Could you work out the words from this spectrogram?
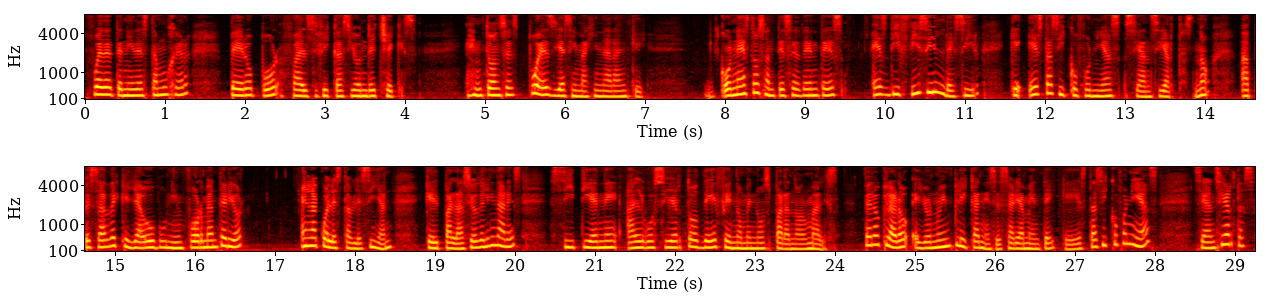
fue detenida esta mujer, pero por falsificación de cheques. Entonces, pues ya se imaginarán que con estos antecedentes es difícil decir que estas psicofonías sean ciertas, ¿no? A pesar de que ya hubo un informe anterior en la cual establecían que el Palacio de Linares sí tiene algo cierto de fenómenos paranormales. Pero claro, ello no implica necesariamente que estas psicofonías sean ciertas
